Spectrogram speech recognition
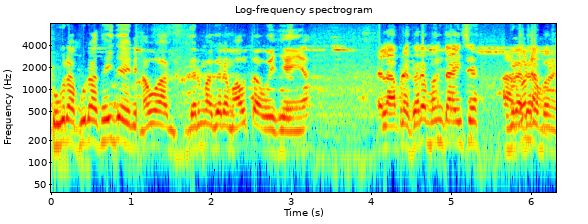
ઘૂઘરા પૂરા થઈ જાય ને. નવા ગરમા ગરમ આવતા હોય છે અહીંયા. એટલે આપણે ઘરે બનતા હોય છે ઘરે બને.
